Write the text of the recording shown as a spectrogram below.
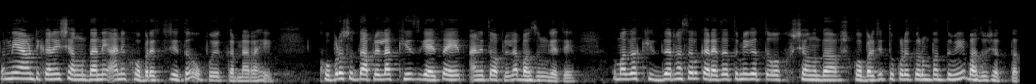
पण मी या ठिकाणी शेंगदाणे आणि खोबऱ्याचा इथं उपयोग करणार आहे. खोबरंसुद्धा आपल्याला खीस घ्यायचा आहे आणि तो आपल्याला भाजून घ्यायचा आहे. तुम्हाला खीस जर नसेल करायचा तुम्ही तो शेंगदा खोबऱ्याचे तुकडे करून पण तुम्ही भाजू शकतात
